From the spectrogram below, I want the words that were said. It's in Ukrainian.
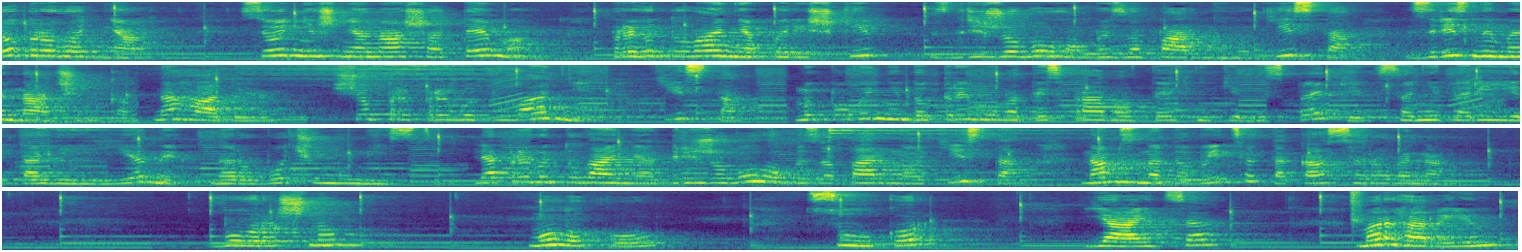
Доброго дня! Сьогоднішня наша тема приготування пиріжків з дріжджового безопарного тіста з різними начинками. Нагадую, що при приготуванні тіста ми повинні дотримуватись правил техніки безпеки, санітарії та гігієни на робочому місці. Для приготування дріжджового безопарного тіста нам знадобиться така сировина: борошно, молоко, цукор, яйця, маргарин,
